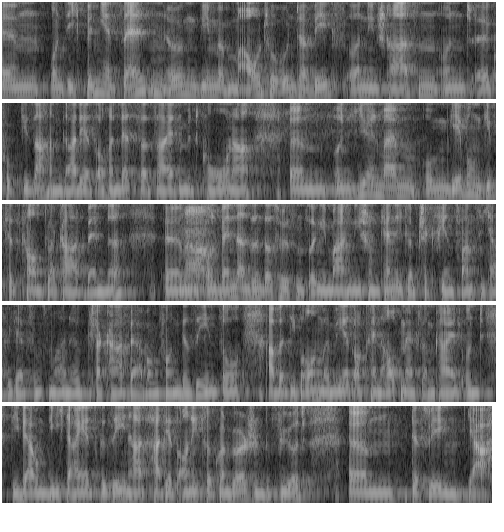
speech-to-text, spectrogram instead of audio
Ähm, und ich bin jetzt selten irgendwie mit dem Auto unterwegs an den Straßen und äh, gucke die Sachen, gerade jetzt auch in letzter Zeit mit Corona. Ähm, und hier in meinem Umgebung gibt es jetzt kaum Plakatwände. Ähm, und wenn, dann sind das höchstens irgendwie Marken, die ich schon kenne. Ich glaube, Check24 habe ich letztens mal eine Plakatwerbung von gesehen, so. Aber die brauchen bei mir jetzt auch keine Aufmerksamkeit. Und die Werbung, die ich da jetzt gesehen habe, hat jetzt auch nicht zur Conversion geführt. Ähm, deswegen, ja,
